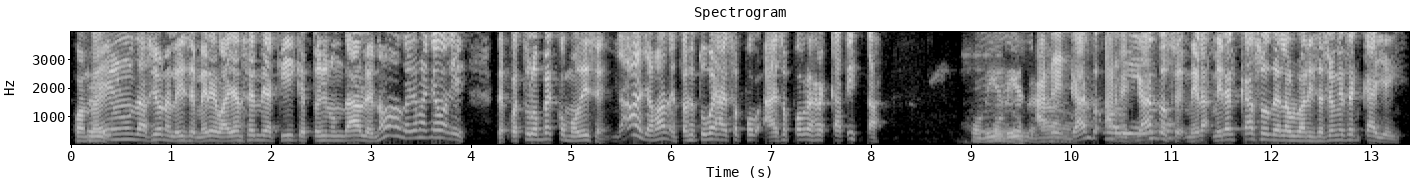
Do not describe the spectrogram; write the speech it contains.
Cuando Sí. hay inundaciones, le dicen, mire, váyanse de aquí, que esto es inundable. No, que yo me quedo aquí. Después tú los ves como dicen, ah, llamando. Entonces tú ves a esos, a esos pobres rescatistas Jodiendo. arriesgando, arriesgándose. Mira, mira el caso de la urbanización esa en Calle.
